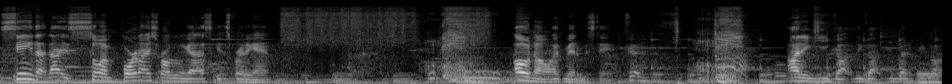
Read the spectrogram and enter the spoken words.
Seeing that that is so important, I should probably go get that skate sprite again. Oh no, I've made a mistake. I think he got, he got the, he got,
